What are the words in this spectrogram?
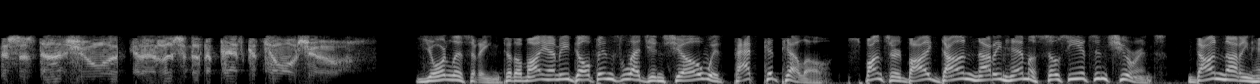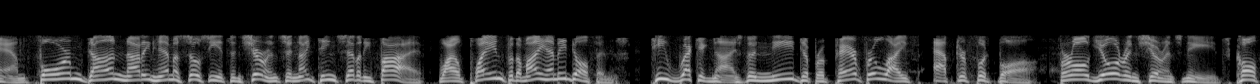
This is Don Shula, and I listen to the Pat Catello Show. You're listening to the Miami Dolphins Legend Show with Pat Catello, sponsored by Don Nottingham Associates Insurance. Don Nottingham formed Don Nottingham Associates Insurance in 1975 while playing for the Miami Dolphins. He recognized the need to prepare for life after football. For all your insurance needs, call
